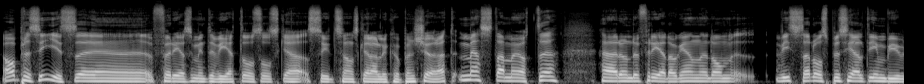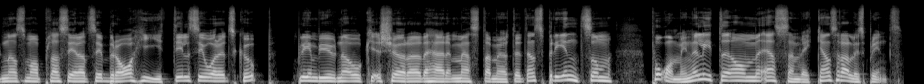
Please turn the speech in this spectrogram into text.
Ja, precis. Eh, För er som inte vet då så ska Sydsvenska rallycupen köra ett mästarmöte här under fredagen. De, vissa då speciellt inbjudna som har placerat sig bra hittills i årets cup blir inbjudna och köra det här mästarmötet. En sprint som påminner lite om SM-veckans rallysprint.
